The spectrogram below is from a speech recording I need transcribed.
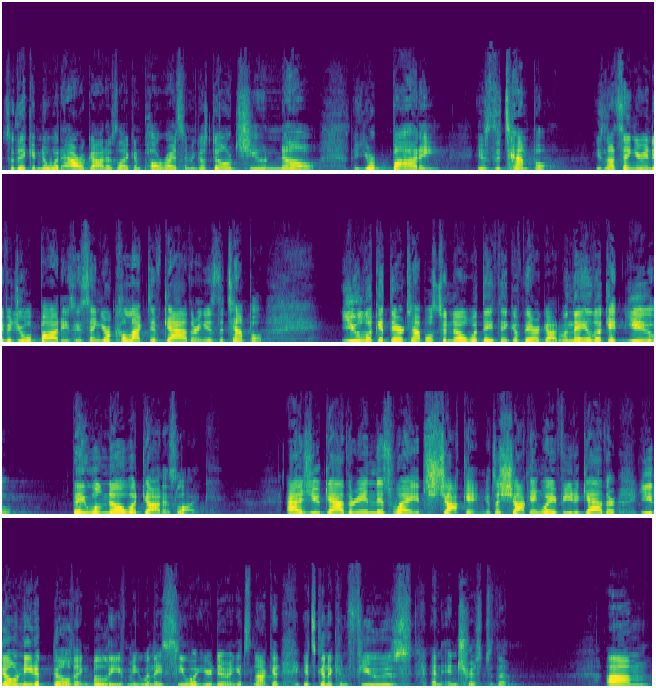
so they can know what our God is like. And Paul writes to them and goes, Don't you know that your body is the temple? He's not saying your individual bodies, he's saying your collective gathering is the temple. You look at their temples to know what they think of their God. When they look at you, they will know what God is like as you gather in this way. It's shocking. It's a shocking way for you to gather. You don't need a building, believe me. When they see what you're doing, it's not gonna, it's going to confuse and interest them. Um,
